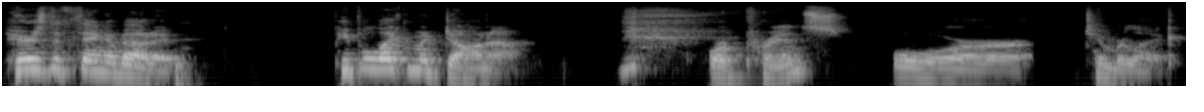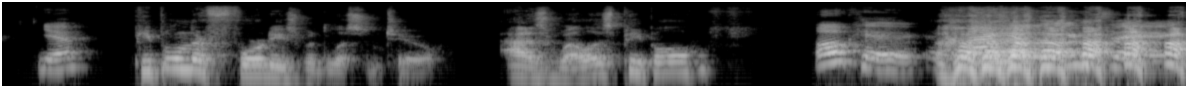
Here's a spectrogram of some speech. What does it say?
Here's the thing about it people like Madonna or Prince or Timberlake, Yeah. People in their 40s would listen to, as well as people. Okay. I get what you're saying.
